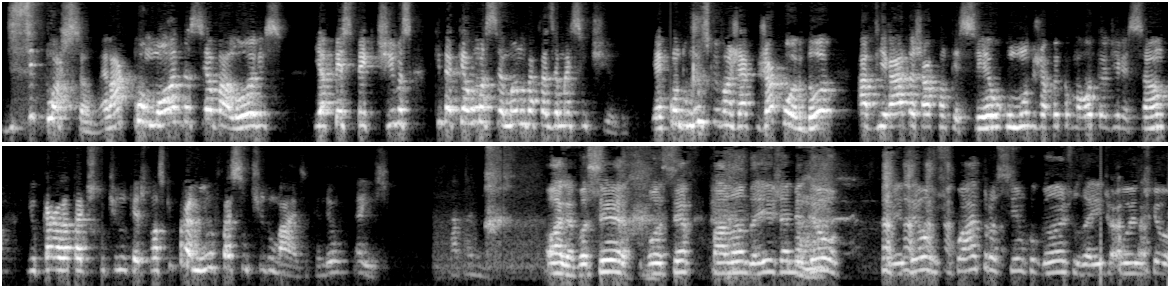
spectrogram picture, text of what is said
de situação, ela acomoda-se a valores e a perspectivas que daqui a uma semana não vai fazer mais sentido. E aí, quando o músico evangélico já acordou, a virada já aconteceu, o mundo já foi para uma outra direção, e o cara lá está discutindo questões que para mim não faz sentido mais, entendeu? É isso. Olha, você, você falando aí já me deu, me deu uns quatro ou cinco ganchos aí de coisas que eu,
